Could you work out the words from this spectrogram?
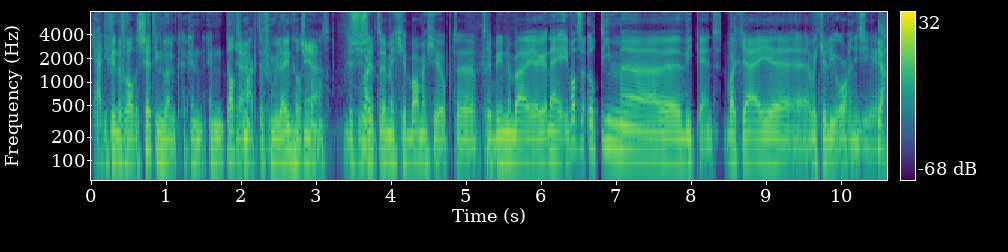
ja, die vinden vooral de setting leuk. En, en dat Ja. maakt de Formule 1 heel Ja. spannend. Dus je Maar- zit met je bammetje op de, op de tribune bij. eh, nee, wat is het ultiem eh, weekend wat jij, eh, wat jullie organiseren? Ja,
